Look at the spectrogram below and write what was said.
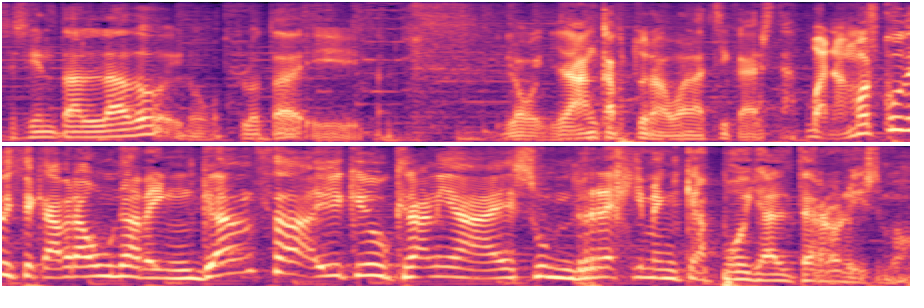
se sienta al lado y luego explota y tal. Luego ya han capturado a la chica esta. Bueno, Moscú dice que habrá una venganza y que Ucrania es un régimen que apoya el terrorismo.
